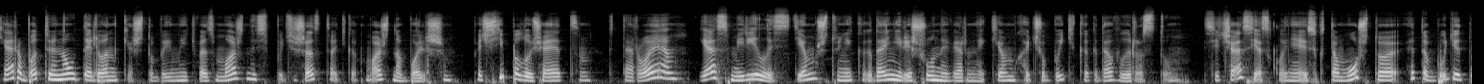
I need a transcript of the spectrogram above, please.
Я работаю на удаленке, чтобы иметь возможность путешествовать как можно больше. Почти получается. Второе, я смирилась с тем, что никогда не решу, наверное, кем хочу быть, когда вырасту. Сейчас я склоняюсь к тому, что это будет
